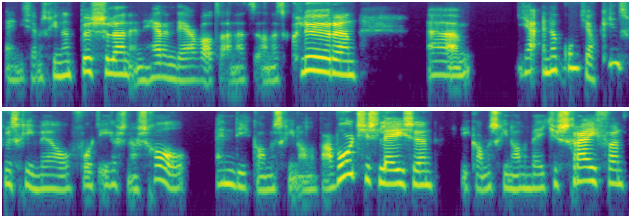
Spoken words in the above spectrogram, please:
en die zijn misschien aan het puzzelen en her en der wat aan het, aan het kleuren. Um, ja, en dan komt jouw kind misschien wel voor het eerst naar school. En die kan misschien al een paar woordjes lezen. Die kan misschien al een beetje schrijven.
